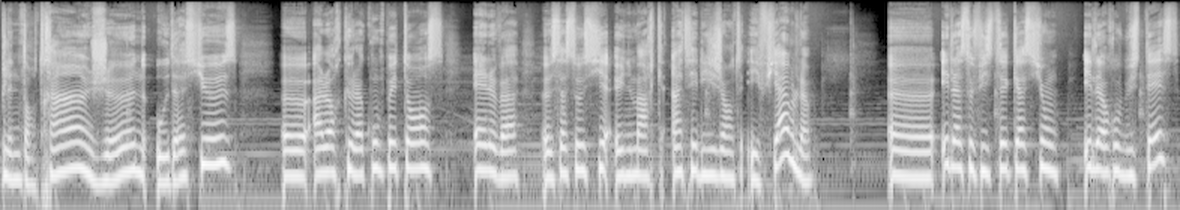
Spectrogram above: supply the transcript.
pleine d'entrain, jeune, audacieuse. Euh, alors que la compétence elle va euh, s'associer à une marque intelligente et fiable. Euh, et la sophistication et la robustesse,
